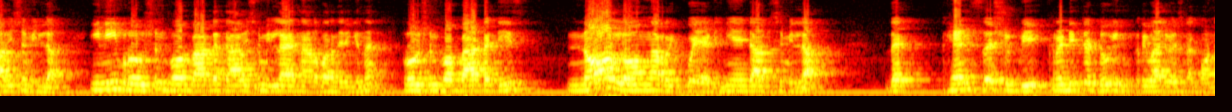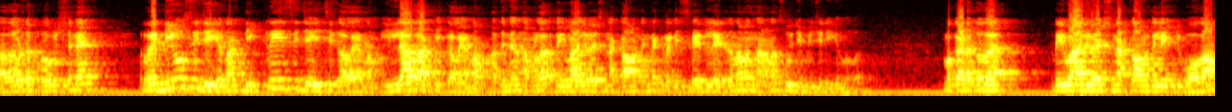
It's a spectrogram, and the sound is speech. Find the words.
ആവശ്യമില്ല. ഇനിയും പ്രൊവിഷൻ ഫോർ ബാഡ് ഡെറ്റ് ആവശ്യമില്ല എന്നാണ് പറഞ്ഞിരിക്കുന്നത്. Provision for bad debt is no longer required ഇനി അതിന്റെ ആവശ്യമില്ല. Hence should be credited to in revaluation account അതുകൊണ്ട് പ്രൊവിഷനെ റെഡ്യൂസ് ചെയ്യണം ഡിക്രീസ് ചെയ്യിച്ച് കളയണം ഇല്ലാതാക്കി കളയണം. അതിനെ നമ്മൾ റിവാലുവേഷൻ അക്കൗണ്ടിന്റെ ക്രെഡിറ്റ് സൈഡിൽ എഴുതണമെന്നാണ് സൂചിപ്പിച്ചിരിക്കുന്നത്. നമുക്ക് അടുത്തത് റിവാലുവേഷൻ അക്കൗണ്ടിലേക്ക് പോകാം.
